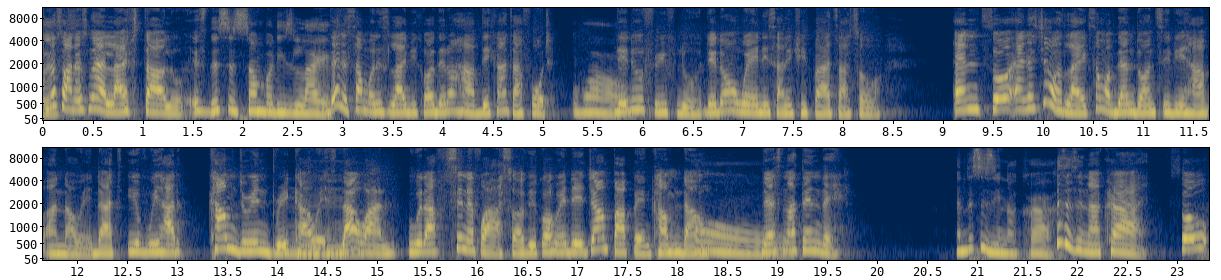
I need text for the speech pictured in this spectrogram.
it. this one is not a lifestyle. oh. It's, This is somebody's life. that is somebody's life because they don't have, they can't afford. wow. They do free flow. They don't wear any sanitary pads at all. And so, and the teacher was like, some of them don't even have underwear. That if we had come during break hours, Mm. that one we would have seen it for ourselves because when they jump up and come down, Oh. there's nothing there. And this is in Accra. This is in Accra. So,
